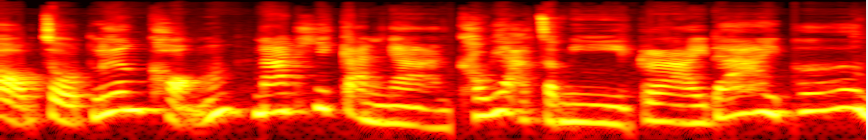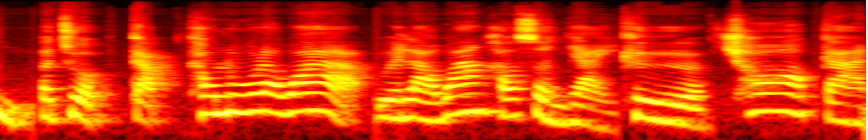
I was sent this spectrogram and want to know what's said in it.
ตอบโจทย์เรื่องของหน้าที่การงาน เขาอยากจะมีรายได้เพิ่ม ประจวบกับเขารู้แล้วว่า เวลาว่างเขาส่วนใหญ่คือชอบการ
